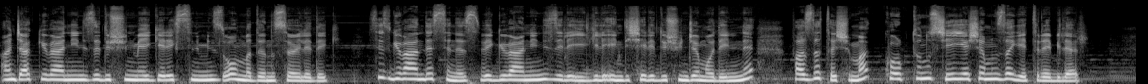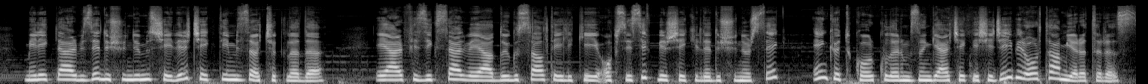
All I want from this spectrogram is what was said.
Ancak güvenliğinizi düşünmeye gereksiniminiz olmadığını söyledik. Siz güvendesiniz ve güvenliğiniz ile ilgili endişeli düşünce modelini fazla taşımak korktuğunuz şeyi yaşamınıza getirebilir. Melekler bize düşündüğümüz şeyleri çektiğimizi açıkladı. Eğer fiziksel veya duygusal tehlikeyi obsesif bir şekilde düşünürsek en kötü korkularımızın gerçekleşeceği bir ortam yaratırız.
